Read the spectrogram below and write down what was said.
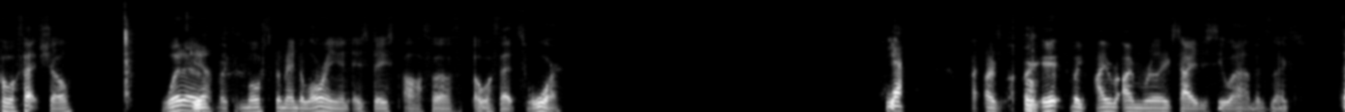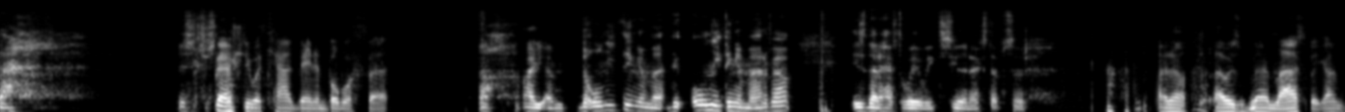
Boba Fett show. What if Yeah. like most of the Mandalorian is based off of Boba Fett's war? Yeah. I, I, like, oh. it, like I, I'm really excited to see what happens next, this is just especially with Cad Bane and Boba Fett. Ugh, I am the only thing I'm mad, the only thing I'm mad about is that I have to wait a week to see the next episode. I know. I was mad last week. I'm,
